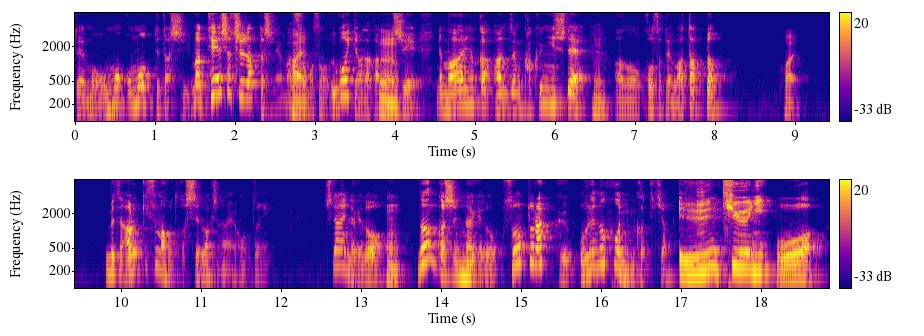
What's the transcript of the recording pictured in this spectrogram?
てもう思思ってたし、まあ、停車中だったしね、まあ、はい。そもそも動いてはなかったし、で周りのか安全も確認して、うん。あの交差点渡ったの。はい。別に歩きスマホとかしてるわけじゃないよ本当に。してないんだけど、うん。なんか知んないけどそのトラック俺の方に向かってきたの。ええ急に。おお。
